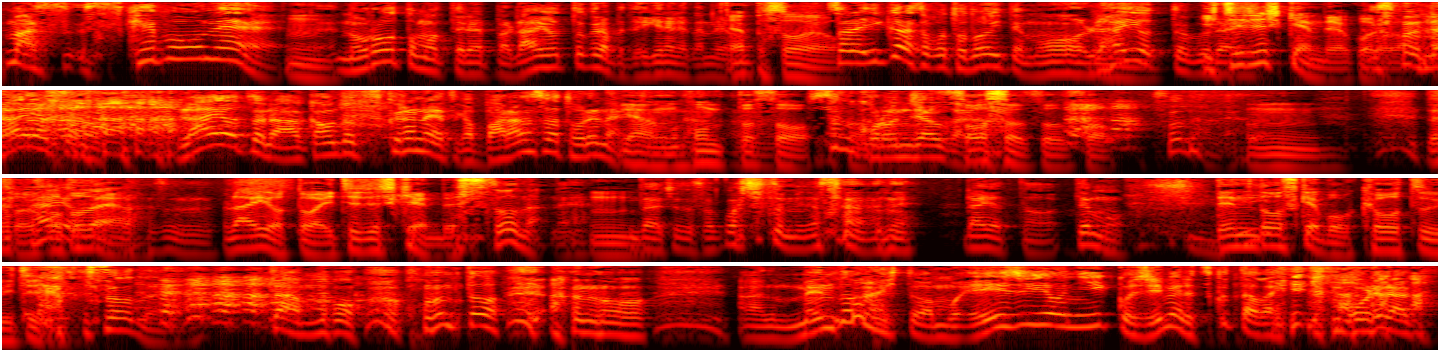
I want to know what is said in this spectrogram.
まあ、スケボーね、乗ろうと思ったらやっぱライオットクラブできなきゃダメよ。やっぱそうよ。それいくらそこ届いても、ライオットぐらい。一次試験だよ、これは。ライオットの、ライオットのアカウント作れないやつがバランスは取れない。いや、もうほんとそう。すぐ転んじゃうから。そうそうそうそう。そうだね。うん。そういうことだよ。ライオットは一次試験です。そうだね。だからちょっとそこはちょっと皆さんね、ライオット。でも。電動スケボー共通一次。そうだね。だもう、本当あの、あの、面倒な人はもう AG 用に一個 G メール作った方がいい。俺ら、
